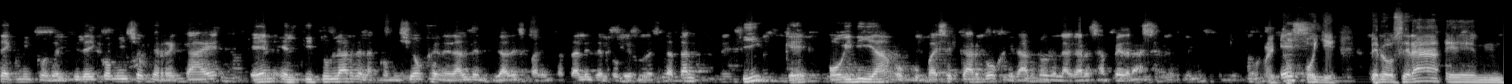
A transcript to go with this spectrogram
técnico del fideicomiso que recae en el titular de la Comisión General de Entidades Paraestatales del Gobierno Estatal y que hoy día ocupa ese cargo Gerardo de la Garza Pedraza. Correcto. Oye, pero será... Eh,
